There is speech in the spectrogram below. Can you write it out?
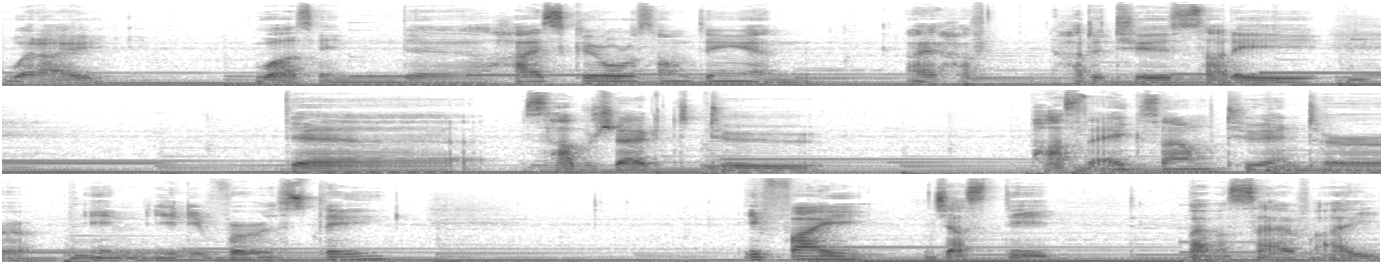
when i was in the high school or something and i have had to study the subject to pass the exam to enter in university. If i just did by myself i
